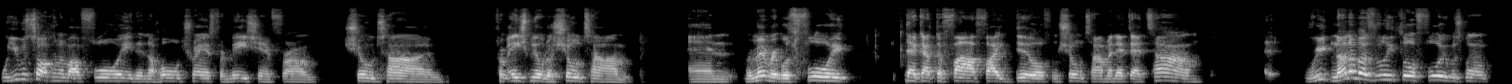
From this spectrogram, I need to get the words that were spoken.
well, you was talking about Floyd and the whole transformation from Showtime, from HBO to Showtime, and remember it was Floyd that got the five fight deal from Showtime, and at that time, we, none of us really thought Floyd was going to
